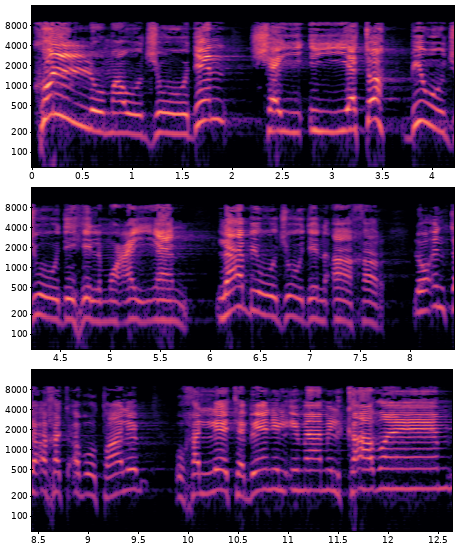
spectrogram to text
كل موجود شيئيته بوجوده المعين لا بوجود آخر. لو أنت اخذت أبو طالب وخليته بين الإمام الكاظم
